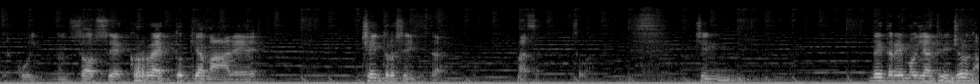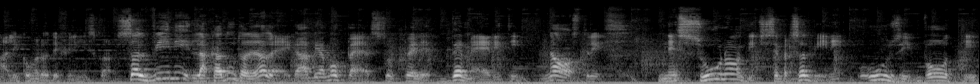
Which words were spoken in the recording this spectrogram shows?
per cui non so se è corretto chiamare centro-sinistra. Sai, vedremo gli altri giornali come lo definiscono. Salvini, la caduta della Lega, abbiamo perso per demeriti nostri. Nessuno, dice sempre Salvini, usi voti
